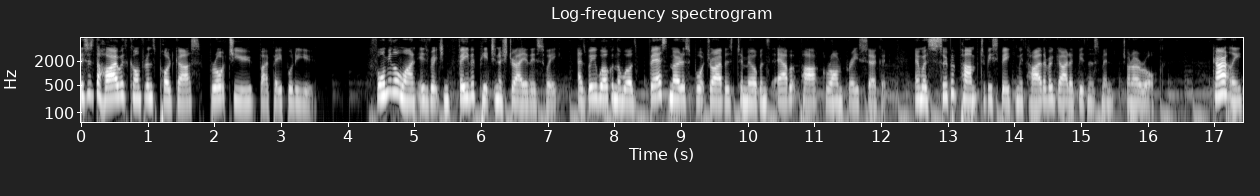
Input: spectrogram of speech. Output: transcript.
This is the Hire with Confidence podcast brought to you by People 2U. Formula One is reaching fever pitch in Australia this week as we welcome the world's best motorsport drivers to Melbourne's Albert Park Grand Prix circuit, and we're super pumped to be speaking with highly regarded businessman John O'Rourke. Currently,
